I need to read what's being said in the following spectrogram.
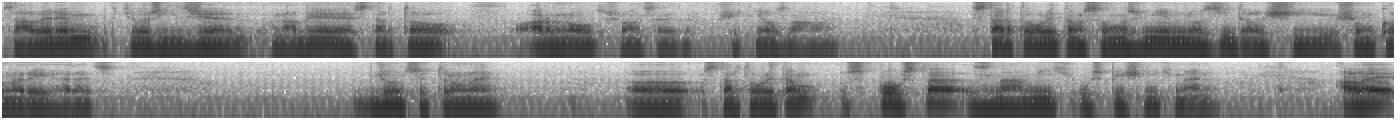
závěrem chtěl říct, že v Nabě startoval Arnold Schwarzenegger, všichni ho známe. Startovali tam samozřejmě mnozí další, Sean Connery, herec, John Citrone, Eh, startovali tam spousta známých úspěšných men, ale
